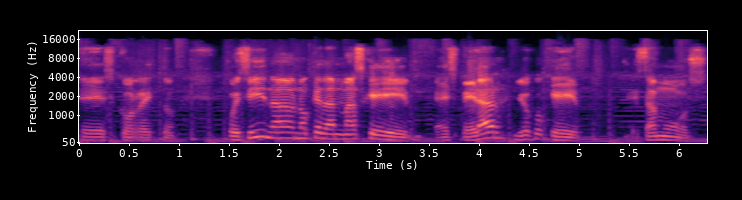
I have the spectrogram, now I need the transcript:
Es correcto. Pues sí, no, no quedan más que esperar. Yo creo que estamos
